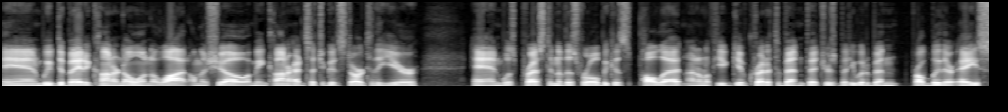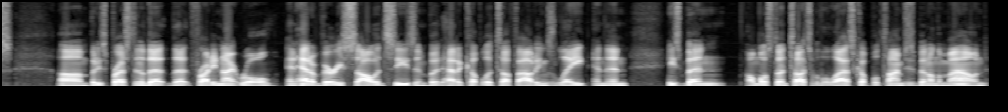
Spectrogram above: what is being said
and we've debated Connor Noland a lot on the show. I mean, Connor had such a good start to the year and was pressed into this role because Pallette, I don't know if you'd give credit to Benton pitchers, but he would have been probably their ace. Um, but he's pressed into that, that Friday night role and had a very solid season, but had a couple of tough outings late. And then he's been almost untouchable the last couple of times he's been on the mound.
